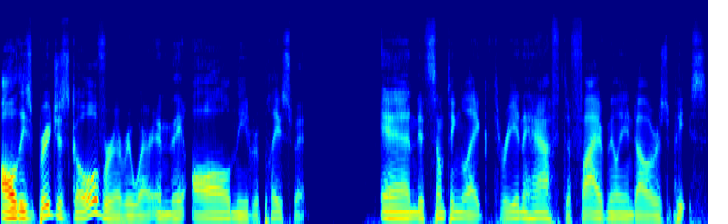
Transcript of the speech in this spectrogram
all these bridges go over everywhere and they all need replacement and it's something like three and a half to five million dollars a piece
